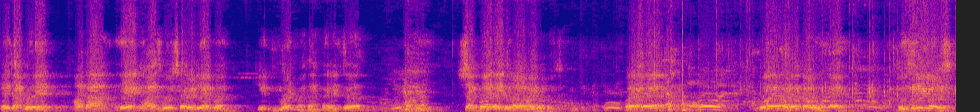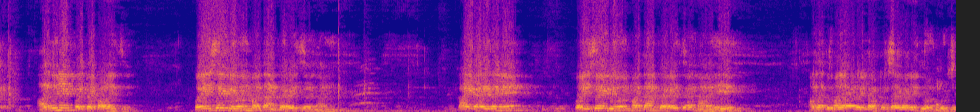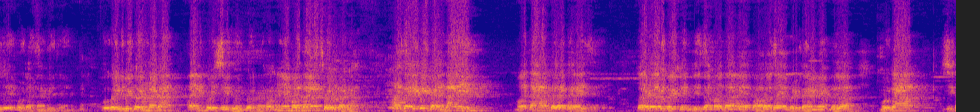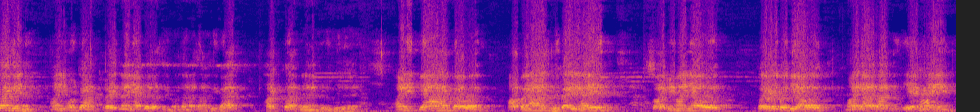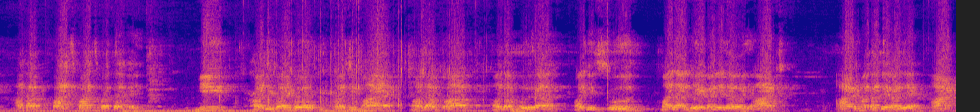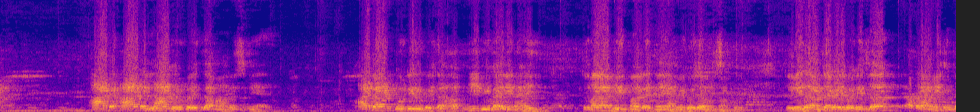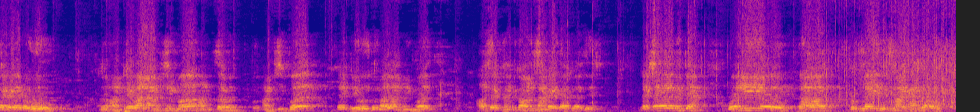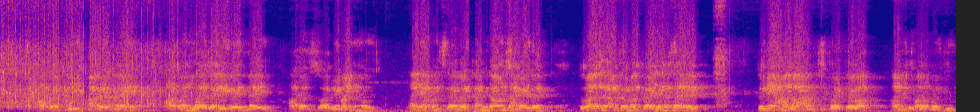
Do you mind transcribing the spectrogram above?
याच्यापुढे आता एक आज घोष ठरवली आपण की फुकट मतदान करायचं शपथ आहे तुम्हाला माहिती बापाची बरोबर? वर चढत होऊ काय? दुसरी गोष्ट अजून एक पत्र पाळायचं पैसे घेऊन मतदान करायचं नाही. काय करायचं नाही? पैसे घेऊन मतदान करायचं नाही. आता तुम्हाला वाटेल डॉक्टर साहेबांनी दोन गोष्टी मोठ्या सांगितल्या. फुकट बी करू नका आणि पैसे घेऊन करू नका. म्हणजे मतदानच करू नका. असं एक काय? नाही. मतदान आपल्याला करायचं करोड रुपये किमतीचं मतदान आहे. बाबासाहेब आंबेडकरांनी आपल्याला मोठ्या शिकाजीने आणि मोठ्या प्रयत्नाने आपल्याला मतदानाचा अधिकार हक्क आपल्याला मिळून दिलेला आहे. आणि त्या हक्कावर आपण आज भिकारी आहेत स्वाभिमानी आहोत करोडपती आहोत. माझ्या हातात एक नाही आता पाच पाच मतदान आहे. मी माझी बायको माझी माय माझा बाप माझा मुलगा माझी सून माझा लेख आणि जावई आठ आठ मताचे राजे आठ आठ आठ लाख रुपयाचा माणूस मी आहे. आठ आठ कोटी रुपयाचा. मी भिकारी नाही. तुम्हाला भीक मागत नाही आम्ही बजावून सांगतो तुम्ही जर आमच्याकडे बघितलं तर आम्ही तुमच्याकडे बघू. ठेवाल आमची मत आमचं आमची पद तर देऊ तुम्हाला आम्ही मत. असं खणकावून सांगायचं आपला देश. लक्षात आलं तुमच्या? कोणी हो, गावात कुठलाही इस्माल खान राहू. आपण भीक मागत नाही आपण लाचारी घेत नाही आपण स्वाभिमानी आहोत. आणि आपण सर्व ठणकावून सांगायचं आहे. तुम्हाला जर आमचं मत पाहिजे ना साहेब तुम्ही आम्हाला आमची पट ठेवा आम्ही तुम्हाला मत देऊ.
